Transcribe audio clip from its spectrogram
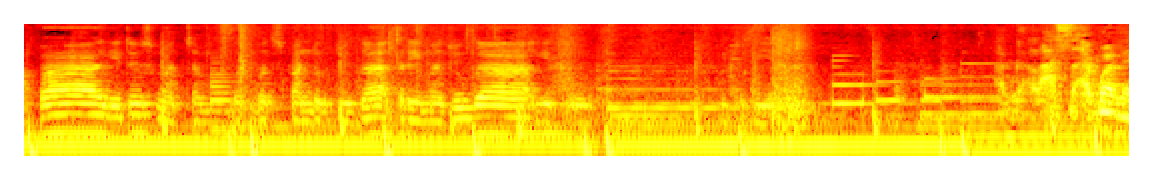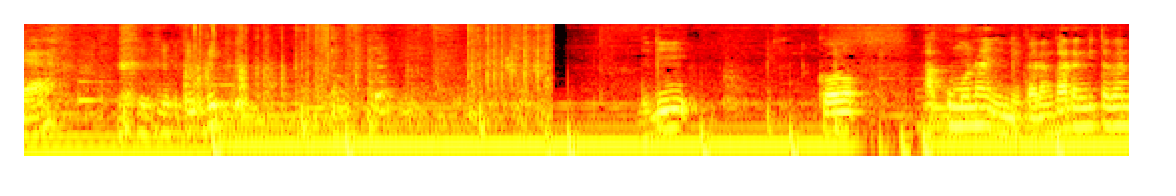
apa gitu semacam buat, buat spanduk juga terima juga gitu. Itu dia. Agak lasa bal ya. Jadi kalau aku mau nanya nih kadang-kadang kita kan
